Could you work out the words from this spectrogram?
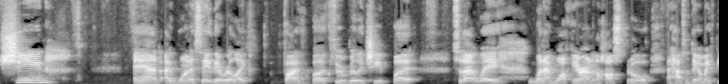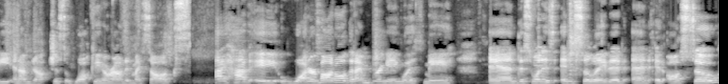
Shein. And I want to say they were like five bucks. They were really cheap, but so that way when I'm walking around in the hospital, I have something on my feet and I'm not just walking around in my socks. I have a water bottle that I'm bringing with me and this one is insulated and it also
